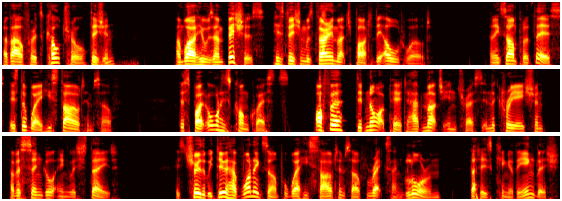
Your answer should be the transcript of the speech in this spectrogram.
of Alfred's cultural vision, and while he was ambitious, his vision was very much part of the old world. An example of this is the way he styled himself. Despite all his conquests, Offa did not appear to have much interest in the creation of a single English state. It's true that we do have one example where he styled himself Rex Anglorum, that is, King of the English,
